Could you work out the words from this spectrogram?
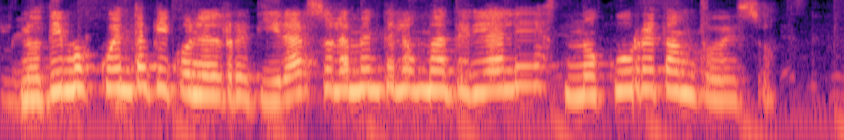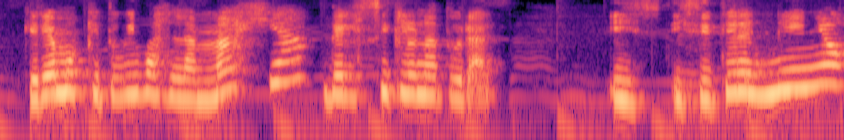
Nos dimos cuenta que con el retirar solamente los materiales no ocurre tanto eso. Queremos que tú vivas la magia del ciclo natural. Y, si tienes niños,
